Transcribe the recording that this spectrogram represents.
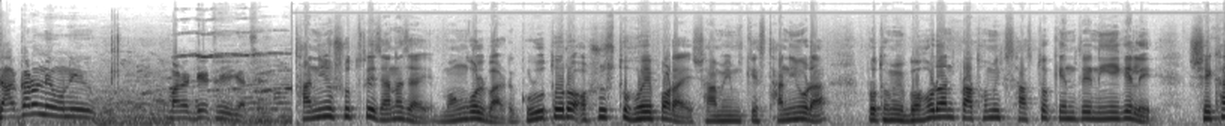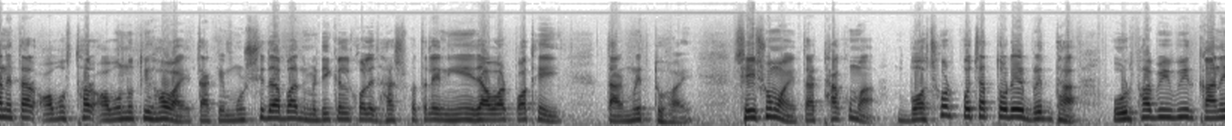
যার কারণে উনি মানে ডেট হয়ে গেছেন স্থানীয় সূত্রে জানা যায়, মঙ্গলবার গুরুতর অসুস্থ হয়ে পড়ায় শামীমকে স্থানীয়রা প্রথমে বহরান প্রাথমিক স্বাস্থ্য কেন্দ্রে নিয়ে গেলে, সেখানে তার অবস্থার অবনতি হওয়ায় তাকে মুর্শিদাবাদ মেডিকেল কলেজ হাসপাতালে নিয়ে যাওয়ার পথেই তার মৃত্যু হয়। সেই সময় তার ঠাকুমা বছর পঁচাত্তরের বৃদ্ধা উর্ফা বিবির কানে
